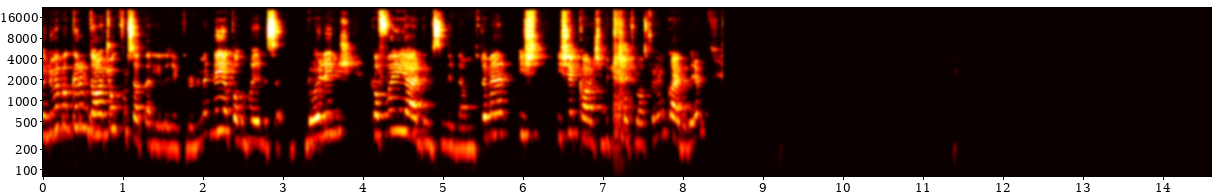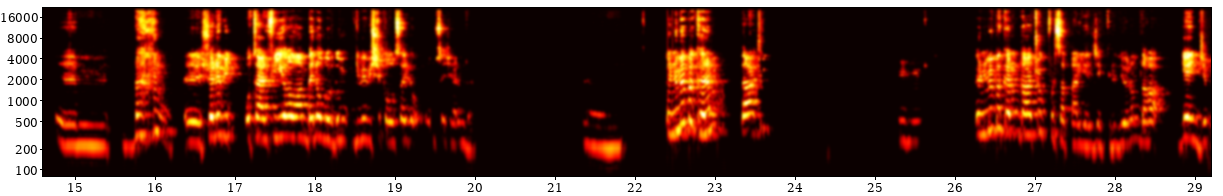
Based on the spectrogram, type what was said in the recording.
önüme bakarım daha çok fırsatlar gelecektir önüme. Ne yapalım hayırlısı. Böyleymiş. Kafayı yerdim sinirden muhtemelen. İş, işe karşı bütün motivasyonumu kaybederim. Ben, şöyle bir o terfiyi alan ben olurdum gibi bir şık olsaydı onu seçerim de. Önüme bakarım daha çok. Önüme bakarım daha çok fırsatlar gelecektir diyorum. Daha gencim.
